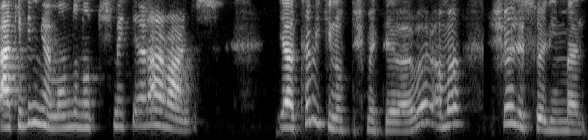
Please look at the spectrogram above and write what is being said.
Belki bilmiyorum onda not düşmekte yarar vardır. Ya tabii ki not düşmekte yarar var ama şöyle söyleyeyim ben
